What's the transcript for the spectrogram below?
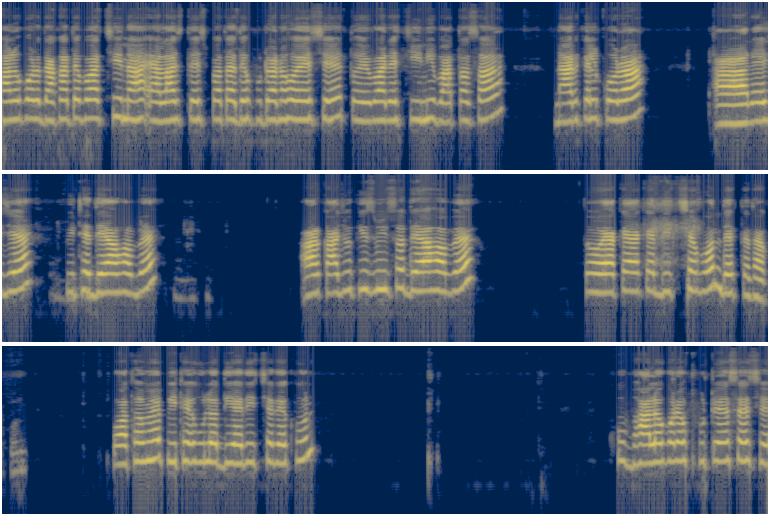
ভালো করে দেখাতে পারছি না, এলাচ তেজপাতা দিয়ে ফুটানো হয়েছে। তো এবারে চিনি, বাতাসা, নারকেল কোড়া আর এই যে পিঠে দেয়া হবে। আর কাজু কিশমিশও দেয়া হবে। তো একে একে দিচ্ছে বোন, দেখতে থাকুন। প্রথমে পিঠেগুলো দিয়ে দিচ্ছে, দেখুন। খুব ভালো করে ফুটে এসেছে।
